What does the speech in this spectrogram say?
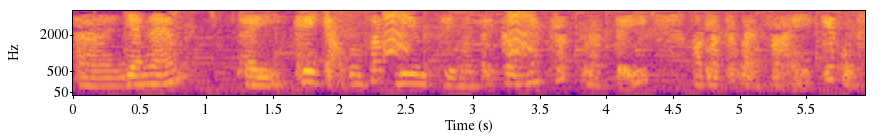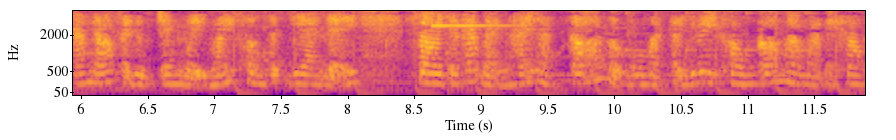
à, da nám thì khi chọn phương pháp build thì mình phải cân nhắc rất là kỹ. Hoặc là các bạn phải, cái phòng khám đó phải được trang bị máy phân tích da để soi cho các bạn thấy là có nội mô mạch ở dưới hay không, có ma mạch hay không.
